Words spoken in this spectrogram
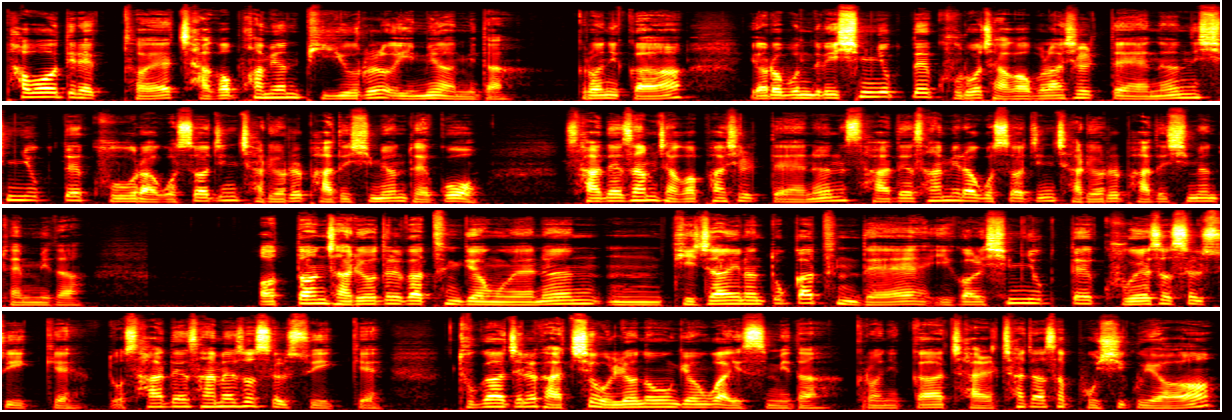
파워 디렉터의 작업 화면 비율을 의미합니다. 그러니까 여러분들이 16대 9로 작업을 하실 때에는 16대 9라고 써진 자료를 받으시면 되고 4대 3 작업하실 때에는 4대 3이라고 써진 자료를 받으시면 됩니다. 어떤 자료들 같은 경우에는 음, 디자인은 똑같은데 이걸 16대 9에서 쓸 수 있게 또 4대 3에서 쓸 수 있게 두 가지를 같이 올려놓은 경우가 있습니다. 그러니까 잘 찾아서 보시고요.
